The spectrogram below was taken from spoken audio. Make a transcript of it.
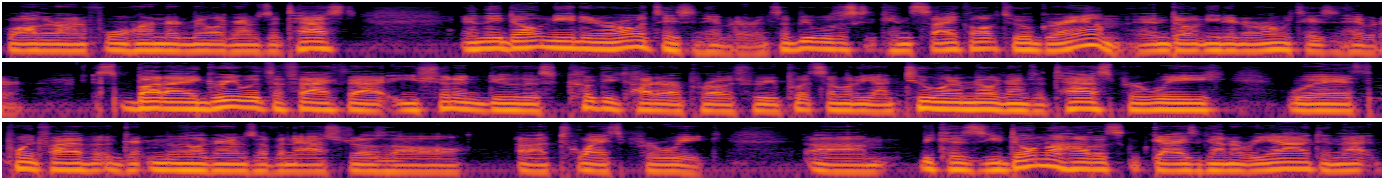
while they're on 400 milligrams of test, and they don't need an aromatase inhibitor. And some people just can cycle up to a gram and don't need an aromatase inhibitor. But I agree with the fact that you shouldn't do this cookie cutter approach where you put somebody on 200 milligrams of test per week with 0.5 milligrams of an anastrozole uh, twice per week um, because you don't know how this guy's going to react, and that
